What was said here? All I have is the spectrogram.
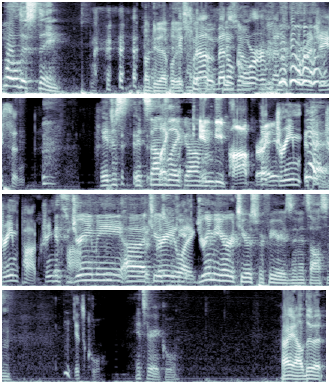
roll this thing. Don't do that, please. It's not metalcore or metalcore adjacent. It just it sounds like, um, indie pop, It's right? like dream. It's Yeah. like dream pop. Dream it's pop. dreamy. Uh, It's tears very, for Fear- like- dreamier Tears for Fears, and it's awesome. It's cool. It's very cool. All right, I'll do it.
